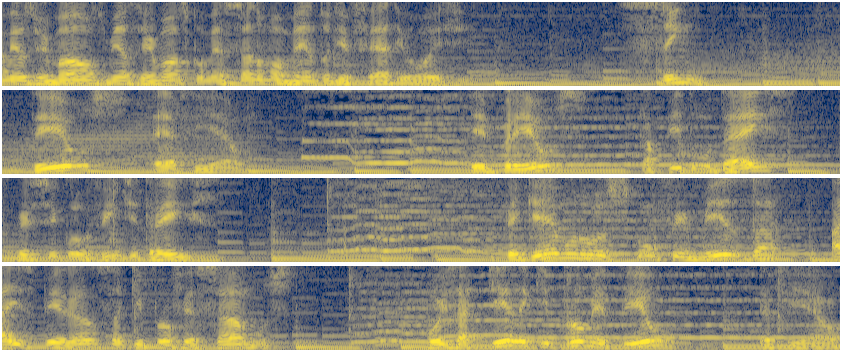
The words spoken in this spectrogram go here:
meus irmãos, minhas irmãs, começando o momento de fé de hoje. Sim, Deus é fiel. Hebreus, capítulo 10, versículo 23. Peguemos-nos com firmeza a esperança que professamos, pois aquele que prometeu é fiel.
